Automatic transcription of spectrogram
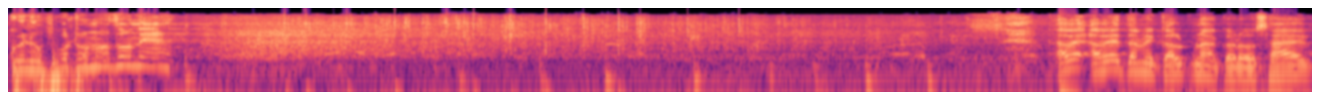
કોઈનો ફોટો નહોતો ને? હવે હવે તમે કલ્પના કરો, સાહેબ,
